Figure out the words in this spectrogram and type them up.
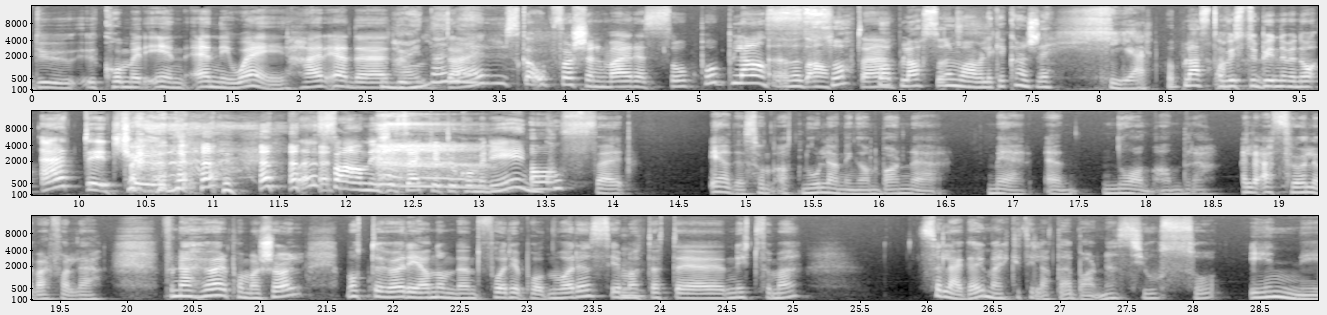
du kommer inn anyway. Her er det du, Nei, nei, nei. Der skal oppførselen være så på plass. Det var så at, eh, på plass, og den var vel ikke kanskje helt på plass. og hvis du begynner med noe attitude, så er det faen ikke sikkert du kommer inn. Hvorfor er det sånn at nordlendingene banner mer enn noen andre? Eller jeg føler i hvert fall det. For når jeg hører på meg sjøl, måtte høre gjennom den forrige poden vår, i og med at dette er nytt for meg, så legger jeg jo merke til at det barnet jo så inn i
